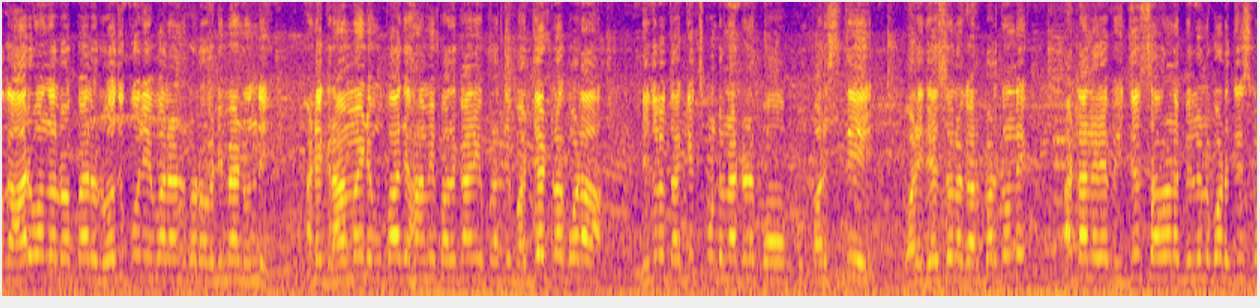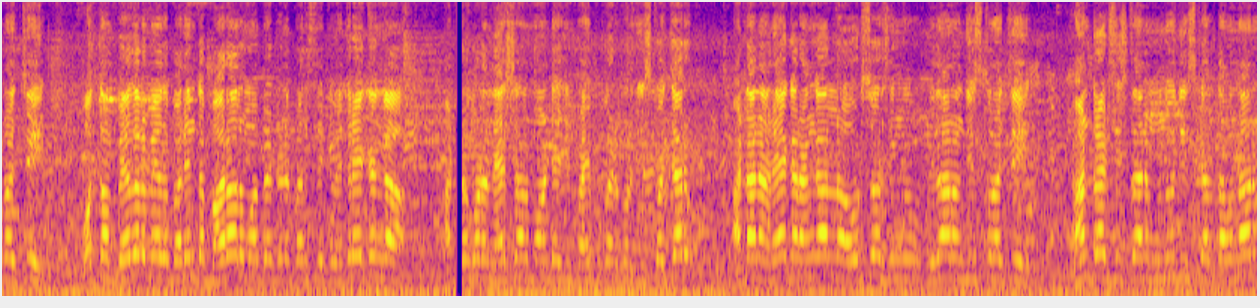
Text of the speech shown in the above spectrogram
ఒక ఆరు వందల రూపాయలు రోజు కూలి ఇవ్వాలని కూడా ఒక డిమాండ్ ఉంది. అంటే గ్రామీణ ఉపాధి హామీ పథకానికి ప్రతి బడ్జెట్లో కూడా నిధులు తగ్గించుకుంటున్నటువంటి పరిస్థితి వాడి దేశంలో కనపడుతుంది. అట్లానే రేపు విద్యుత్ సవరణ బిల్లును కూడా తీసుకుని వచ్చి మొత్తం పేదల మీద మరింత భారాలు మోపేటువంటి పరిస్థితికి వ్యతిరేకంగా అట్లా కూడా నేషనల్ మౌంటేషన్ పైప్ కూడా కూడా తీసుకొచ్చారు. అట్లానే అనేక రంగాల్లో అవుట్సోర్సింగ్ విధానం తీసుకుని వచ్చి కాంట్రాక్ట్ సిస్టాన్ని ముందుకు తీసుకెళ్తా ఉన్నారు.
